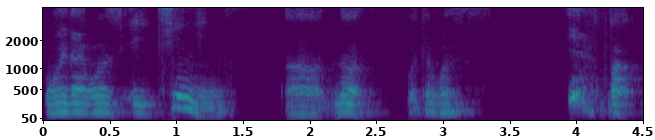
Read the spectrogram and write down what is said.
when I was 18, uh no, what I was, yeah, but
